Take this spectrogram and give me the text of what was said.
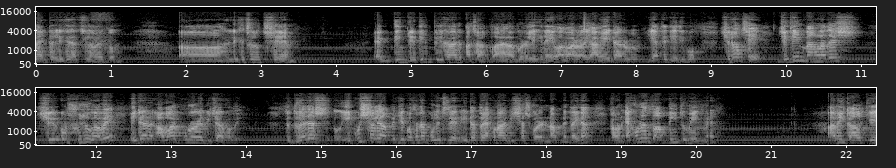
লাইনটা লিখে রাখছিলাম একদম। লিখেছিল হচ্ছে, একদিন যেদিন পিলখানা আচ্ছা ওটা লিখে নেই আমার আমি এটার ইয়াতে দিয়ে দিব। সেটা হচ্ছে, যেদিন বাংলাদেশ সেরকম সুযোগ হবে, এটার আবার পুনরায় বিচার হবে। তো দু একুশ সালে আপনি যে কথাটা বলেছিলেন, এটা তো এখন আর বিশ্বাস করেন না আপনি, তাই না? কারণ এখন তো আপনিই তো ম্যান আমি কালকে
